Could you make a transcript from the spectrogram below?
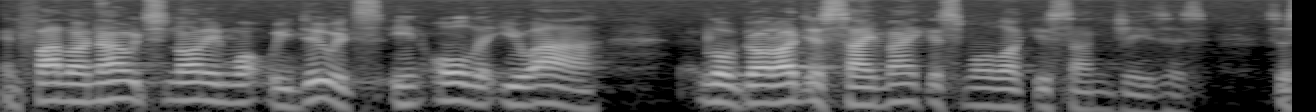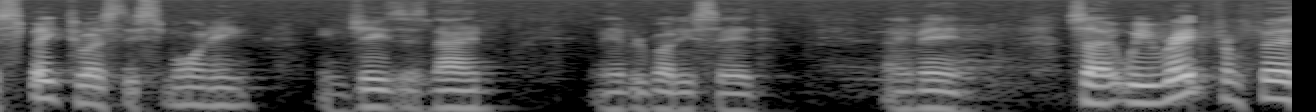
And Father, I know it's not in what we do, it's in all that you are. Lord God, I just say, make us more like your Son, Jesus. So speak to us this morning in Jesus' name. And everybody said, Amen. So we read from 1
